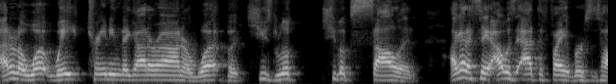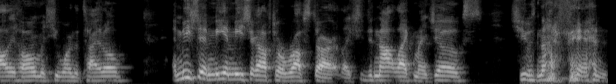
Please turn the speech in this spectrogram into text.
I don't know what weight training they got her on or what, but she's look she looks solid. I gotta say, I was at the fight versus Holly Holm when she won the title. And Miesha, me and Miesha got off to a rough start. Like she did not like my jokes. She was not a fan.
